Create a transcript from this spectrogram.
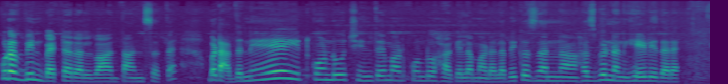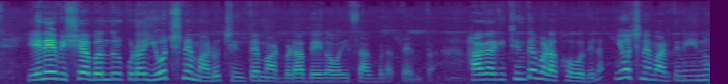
ಕುಡ್ ಹವ್ ಬಿನ್ ಬೆಟರ್ ಅಲ್ವಾ ಅಂತ ಅನಿಸುತ್ತೆ. ಬಟ್ ಅದನ್ನೇ ಇಟ್ಕೊಂಡು, ಚಿಂತೆ ಮಾಡಿಕೊಂಡು ಹಾಗೆಲ್ಲ ಮಾಡಲ್ಲ. ಬಿಕಾಸ್ ನನ್ನ ಹಸ್ಬೆಂಡ್ ನನಗೆ ಹೇಳಿದ್ದಾರೆ, ಏನೇ ವಿಷಯ ಬಂದರೂ ಕೂಡ ಯೋಚನೆ ಮಾಡು, ಚಿಂತೆ ಮಾಡಬೇಡ, ಬೇಗ ವಯಸ್ಸಾಗ್ಬಿಡತ್ತೆ ಅಂತ. ಹಾಗಾಗಿ ಚಿಂತೆ ಮಾಡೋಕ್ಕೆ ಹೋಗೋದಿಲ್ಲ. ಯೋಚನೆ ಮಾಡ್ತೀನಿ, ಇನ್ನೂ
